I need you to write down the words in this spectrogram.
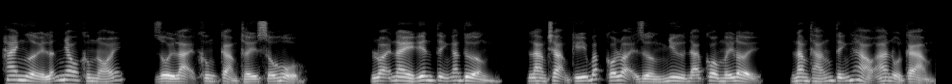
hai người lẫn nhau không nói, rồi lại không cảm thấy xấu hổ. Loại này yên tĩnh an tường, làm trạm ký bắc có loại dường như đã có mấy lời, năm tháng tính hảo an ổn cảm.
